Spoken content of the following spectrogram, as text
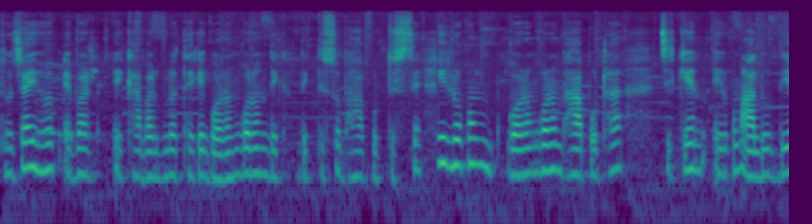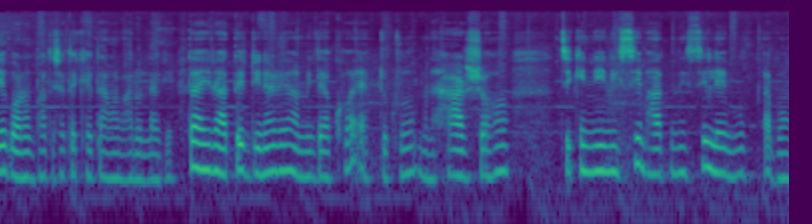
তো যাই হোক, এবার এই খাবারগুলো থেকে গরম গরম দেখ, দেখতেছো ভাপ উঠতেছে। এইরকম গরম গরম ভাপ ওঠা চিকেন, এরকম আলু দিয়ে গরম ভাতের সাথে খেতে আমার ভালো লাগে। তাই রাতের ডিনারে আমি দেখো এক টুকরো মানে হাড় সহ চিকেন নিয়ে নিচ্ছি ভাত নিচ্ছি লেবু এবং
